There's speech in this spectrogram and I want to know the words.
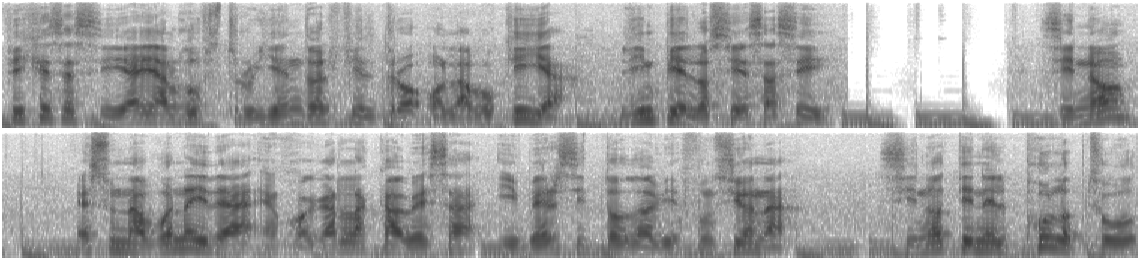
Fíjese si hay algo obstruyendo el filtro o la boquilla. Límpielo si es así. Si no, es una buena idea enjuagar la cabeza y ver si todavía funciona. Si no tiene el pull-up tool,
